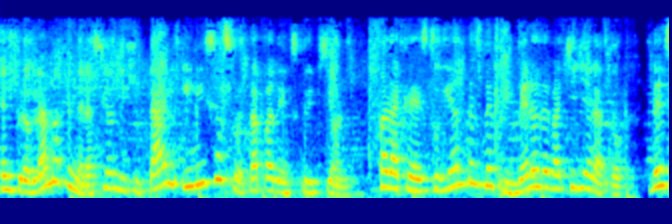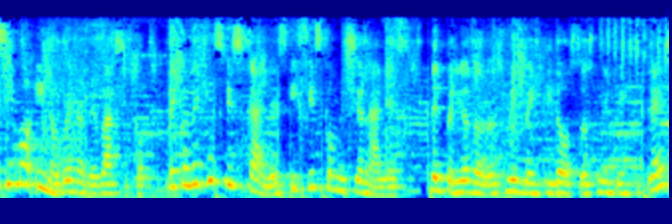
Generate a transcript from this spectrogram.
El programa Generación Digital inicia su etapa de inscripción para que estudiantes de primero de bachillerato, décimo y noveno de básico, de colegios fiscales y fiscomisionales del periodo 2022-2023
